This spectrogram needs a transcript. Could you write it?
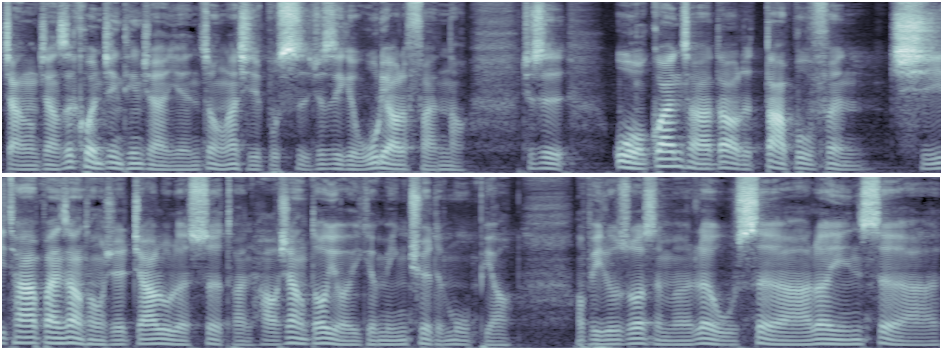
讲讲是困境听起来很严重，那其实不是，就是一个无聊的烦恼。就是我观察到的大部分其他班上同学加入了社团，好像都有一个明确的目标哦，比如说什么热舞社啊、乐音社啊、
